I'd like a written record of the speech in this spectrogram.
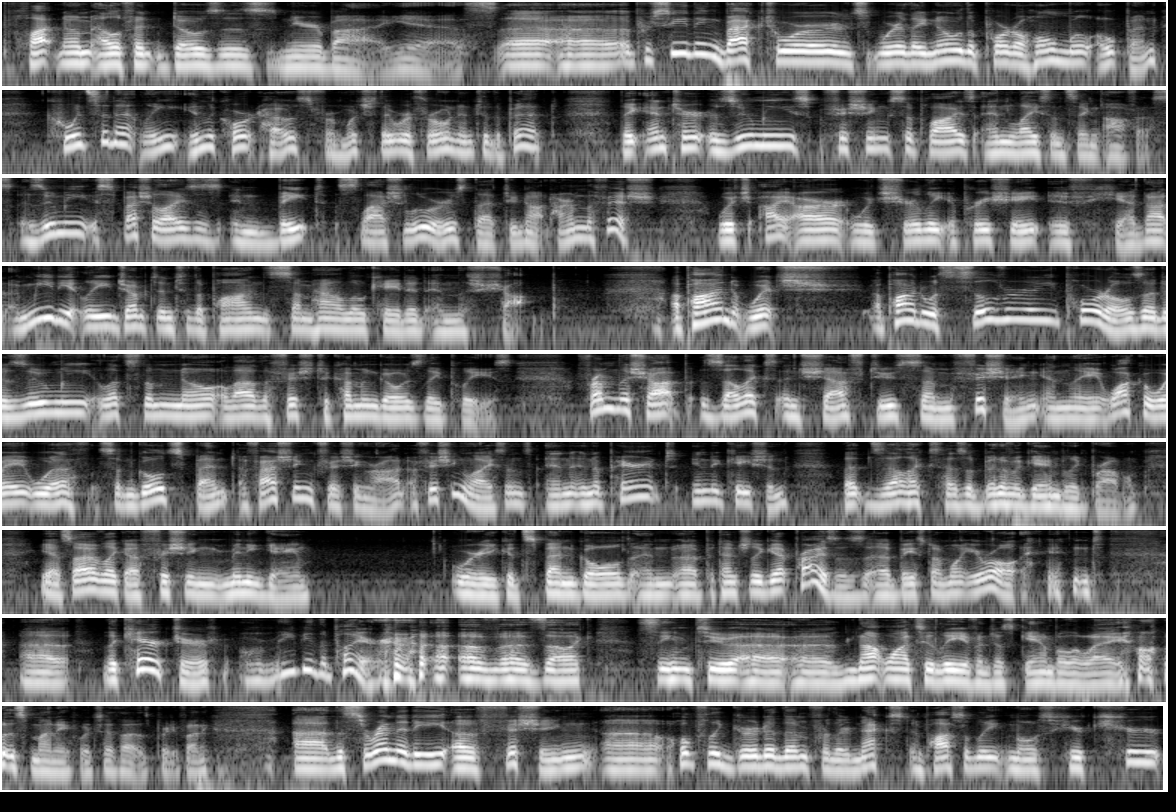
platinum elephant dozes nearby. Yes, uh, uh, proceeding back towards where they know the portal home will open. Coincidentally, in the courthouse from which they were thrown into the pit, they enter Izumi's fishing supplies and licensing office. Izumi specializes in bait slash lures that do not harm the fish, which IR would surely appreciate if he had not immediately jumped into the pond somehow located in the shop. A pond which a pond with silvery portals that Izumi lets them know allow the fish to come and go as they please. From the shop, Zelix and Chef do some fishing, and they walk away with some gold spent, a fashing fishing rod, a fishing license, and an apparent indication that Zelix has a bit of a gambling problem. Yeah, so I have like a fishing mini game where you could spend gold and uh, potentially get prizes uh, based on what you roll. And uh, the character, or maybe the player of uh, Zelek, seemed to uh, uh, not want to leave and just gamble away all this money, which I thought was pretty funny. Uh, the serenity of fishing uh, hopefully girded them for their next and possibly most Hercu-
